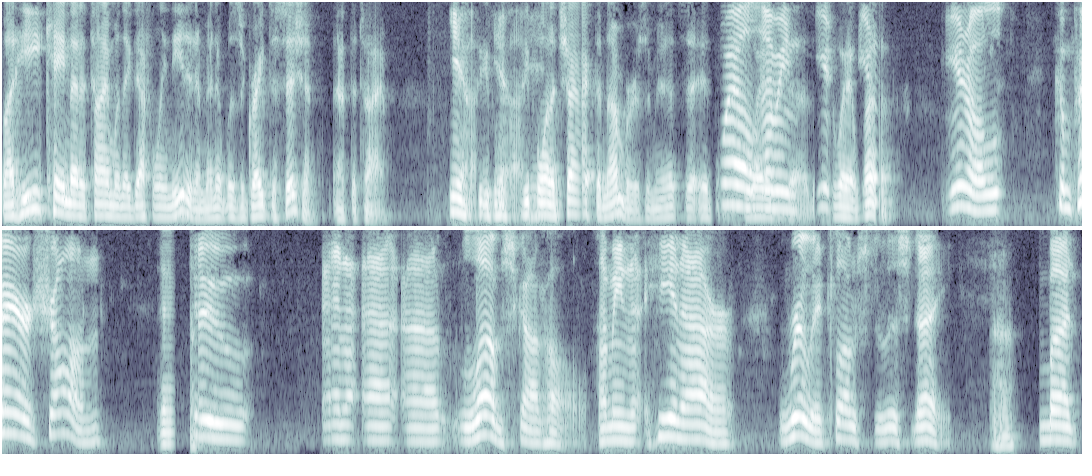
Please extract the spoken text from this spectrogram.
But he came at a time when they definitely needed him, and it was a great decision at the time. Yeah, people, yeah, people yeah. want to check the numbers. I mean, it's, it's well, I mean, uh, you, the way it you, went. You know, compare Shawn yeah. to, and I, I love Scott Hall. I mean, he and I are really close to this day. Uh-huh. But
